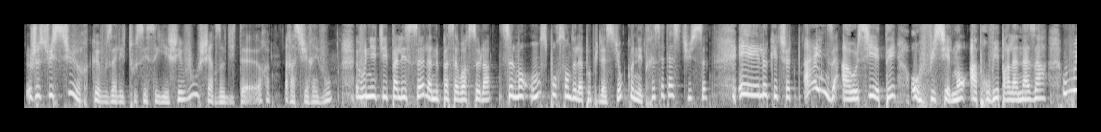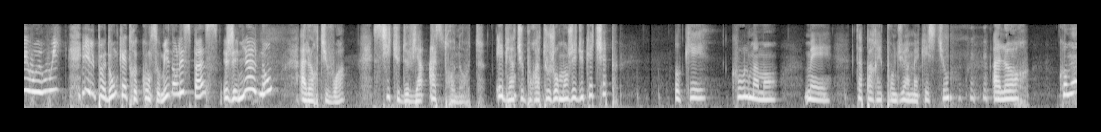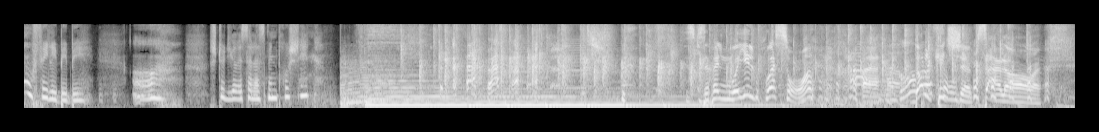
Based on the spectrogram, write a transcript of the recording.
Je suis sûre que vous allez tous essayer chez vous, chers auditeurs. Rassurez-vous, vous n'étiez pas les seuls à ne pas savoir cela. Seulement 11% de la population connaîtrait cette astuce. Et le ketchup Heinz a aussi été officiellement approuvé par la NASA. Oui, oui, oui, il peut donc être consommé dans l'espace. Génial, non? Alors tu vois, si tu deviens astronaute, eh bien tu pourras toujours manger du ketchup. Ok, cool maman, mais t'as pas répondu à ma question? Alors, comment on fait les bébés Oh, je te dirai ça la semaine prochaine. C'est ce qu'ils appellent noyer le poisson, hein. Dans le ketchup, ça alors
